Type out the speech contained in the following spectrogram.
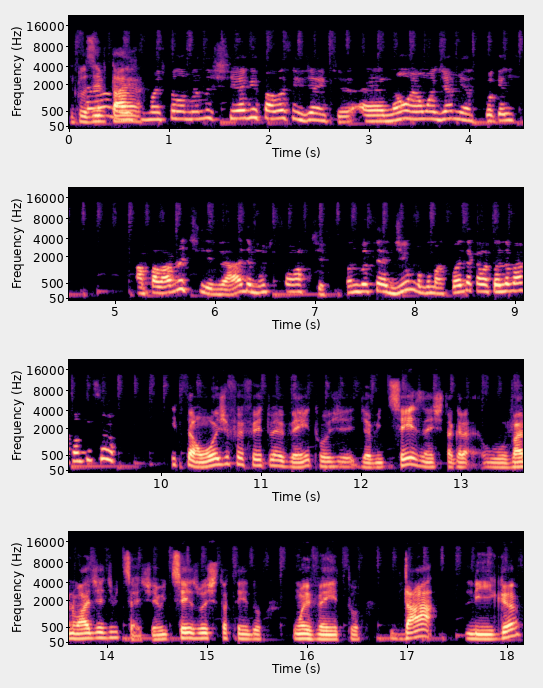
inclusive, é, tá. Mas, mas, pelo menos chega e fala assim, gente, é, não é um adiamento, porque a palavra utilizada é muito forte. Quando você adia alguma coisa, aquela coisa vai acontecer. Então, hoje foi feito um evento, hoje dia 26, né? A gente tá gra... o Vai no ar dia 27. Dia 26, hoje está tendo um evento da Liga,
